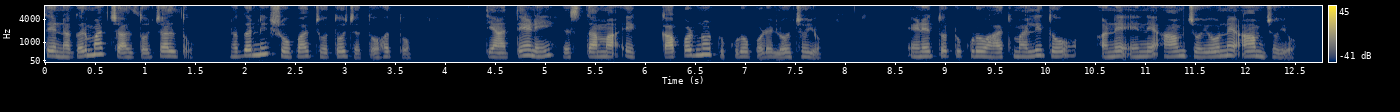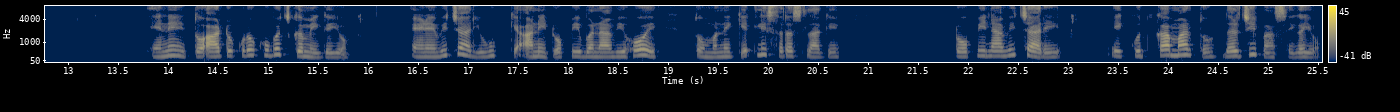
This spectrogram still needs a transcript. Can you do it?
તે નગરમાં ચાલતો ચાલતો નગરની શોભા જોતો જતો હતો. ત્યાં તેણે રસ્તામાં એક કાપડનો ટુકડો પડેલો જોયો. એણે તો ટુકડો હાથમાં લીધો અને એને આમ જોયો ને આમ જોયો. એને તો આ ટુકડો ખૂબ જ ગમી ગયો. એણે વિચાર્યું કે આની ટોપી બનાવી હોય તો મને કેટલી સરસ લાગે. ટોપીના વિચારે એ કૂદકા મારતો દરજી પાસે ગયો.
